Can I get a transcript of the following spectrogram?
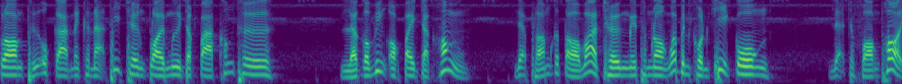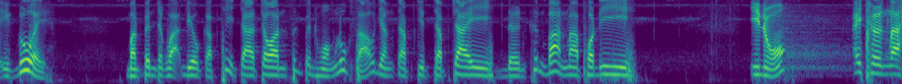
กลองถือโอกาสในขณะที่เชิงปล่อยมือจากปากของเธอ แล้วก็วิ่งออกไปจากห้อง และพร้อมก็ต่อว่าเชิงในทำนองว่าเป็นคนขี้โกง และจะฟ้องพ่ออีกด้วย มันเป็นจังหวะเดียวกับที่จาจรซึ่งเป็นห่วงลูกสาวอย่างจับจิตจับใจเดินขึ้นบ้านมาพอดี อีหนูไอ้เชิงล่ะ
